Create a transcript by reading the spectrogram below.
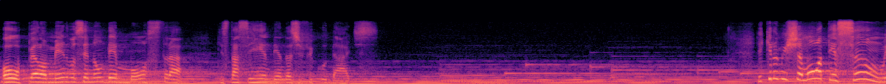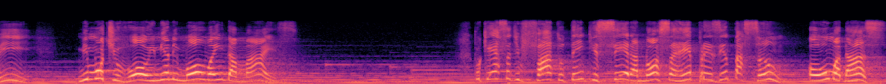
ou pelo menos você não demonstra que está se rendendo às dificuldades. E aquilo me chamou a atenção e me motivou e me animou ainda mais. Porque essa de fato tem que ser a nossa representação, ou uma das,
